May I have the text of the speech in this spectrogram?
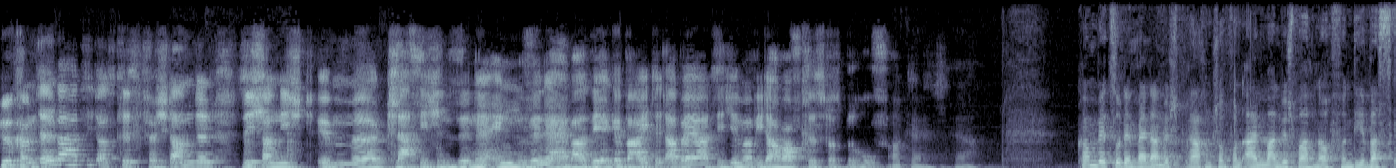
Dürkheim selber hat sich als Christ verstanden, sicher nicht im äh, klassischen Sinne, engen Sinne, er war sehr geweitet, aber er hat sich immer wieder auf Christus berufen. Okay, ja. Kommen wir zu den Männern. Wir sprachen schon von einem Mann, wir sprachen auch von dir. Was,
